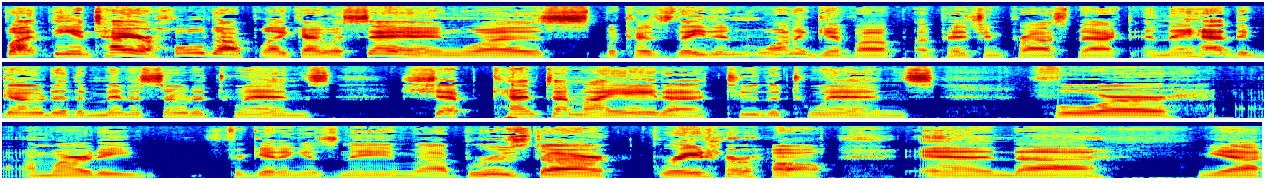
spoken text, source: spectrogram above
But the entire holdup, like I was saying, was because they didn't want to give up a pitching prospect, and they had to go to the Minnesota Twins, ship Kenta Maeda to the Twins for I'm already forgetting his name, uh, Brusdar Graterol, and uh, yeah.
